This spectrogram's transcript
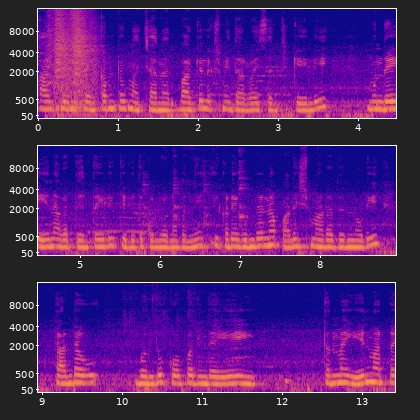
Hi friends welcome to my channel Bhagyalakshmi ಧಾರವಾಹಿ ಸಂಚಿಕೆಯಲ್ಲಿ ಮುಂದೆ ಏನಾಗುತ್ತೆ ಅಂತ ಹೇಳಿ ತಿಳಿದುಕೊಳ್ಳೋಣ. ಬನ್ನಿ, ಈ ಕಡೆ ಗುಂಡನ್ನು ಪಾಲಿಷ್ ಮಾಡೋದನ್ನು ನೋಡಿ. ತಾಂಡವು ಬಂದು ಕೋಪದಿಂದ, ಏಯ್, ತನ್ಮ ಏನು ಮಾಡ್ತಾ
